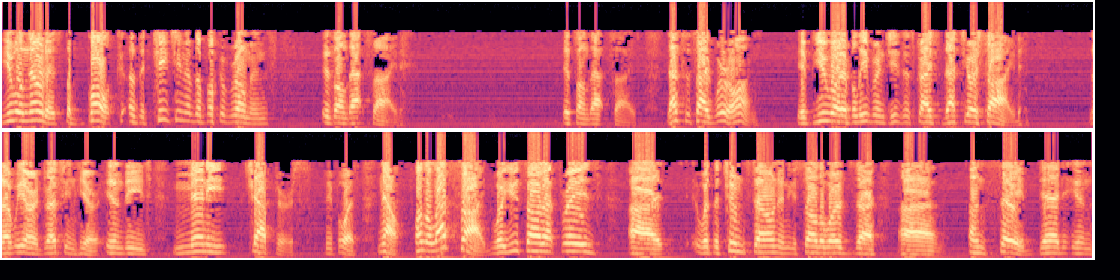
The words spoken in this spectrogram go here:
you will notice the bulk of the teaching of the book of Romans is on that side. It's on that side. That's the side we're on. If you are a believer in Jesus Christ, that's your side that we are addressing here in these many chapters before us. Now, on the left side, where you saw that phrase uh, with the tombstone and you saw the words uh, uh, unsaved, dead in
